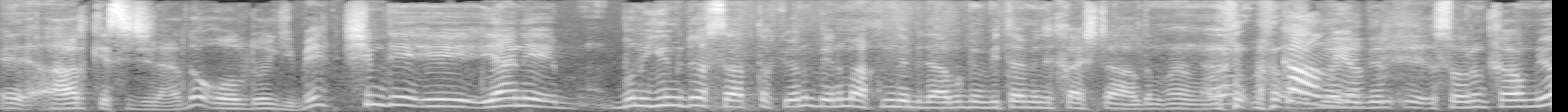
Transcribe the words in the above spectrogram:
E, ağır kesicilerde olduğu gibi. Şimdi e, yani bunu 24 saat takıyorum. Benim aklımda bir daha bugün vitamini kaçta aldım. kalmıyor. Böyle bir e, sorun kalmıyor.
